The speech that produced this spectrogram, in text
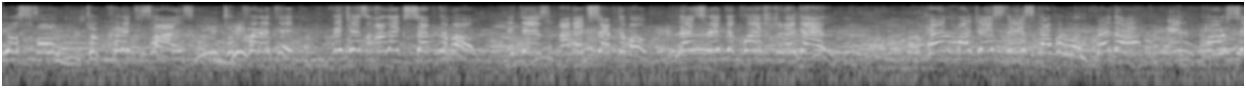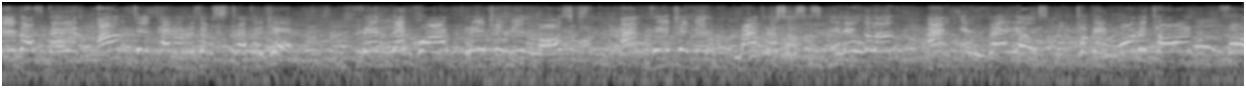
useful to criticize, to critic, which is unacceptable. It is unacceptable. Let's read the question again. Her Majesty's government, whether in pursuit of their anti-terrorism strategy, will require preaching in mosques and teaching in madrasas in England and in Wales to be monitored for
